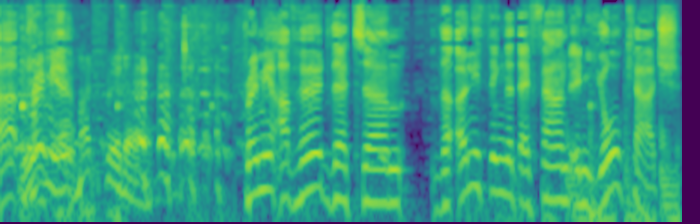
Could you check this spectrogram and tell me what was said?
Uh, Premier, Much better. Premier, I've heard that um, the only thing that they found in your couch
